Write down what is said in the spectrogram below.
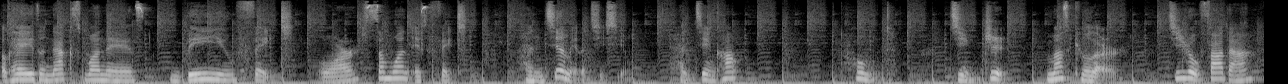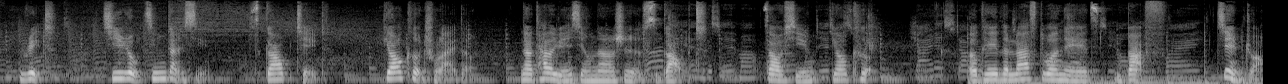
OK，the next one is being fit or someone is fit，很健美的体型，很健康。toned 紧致，muscular 肌肉发达，rit 肌肉精干型，sculpted 雕刻出来的。那它的原型呢是 sculpt 造型雕刻。OK，the last one is buff 健壮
